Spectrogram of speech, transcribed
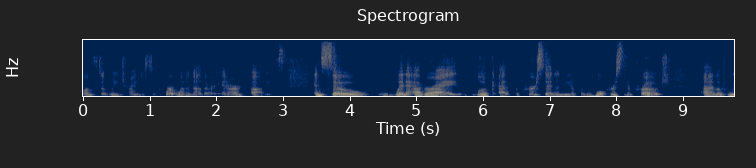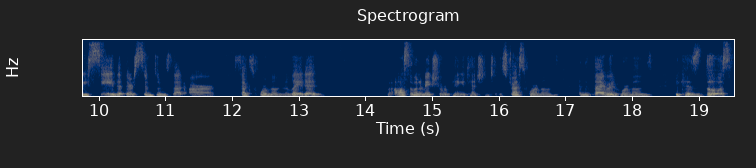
constantly trying to support one another in our bodies. And so whenever I look at the person and, you know, from a whole person approach, um, if we see that there's symptoms that are sex hormone related, I also want to make sure we're paying attention to the stress hormones and the thyroid hormones because those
